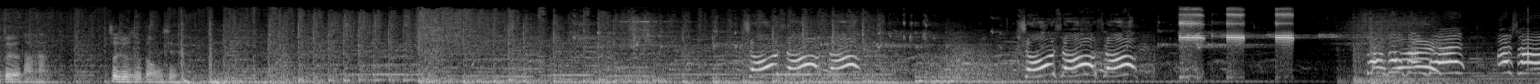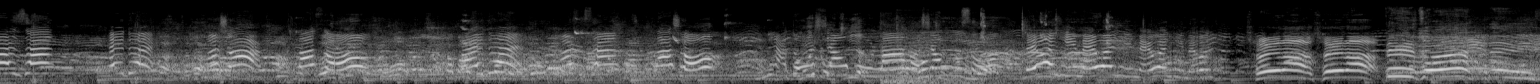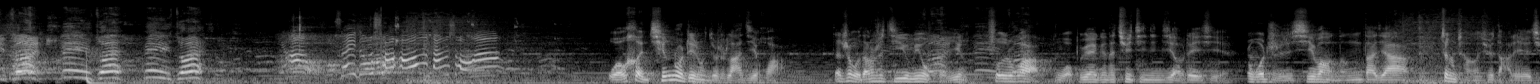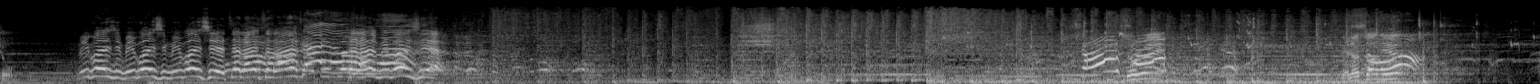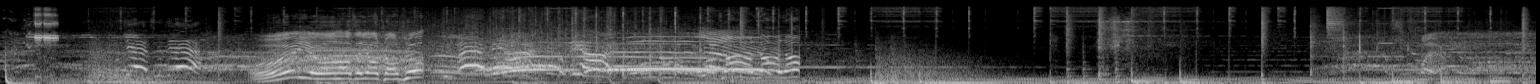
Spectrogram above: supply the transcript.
对着他喊，这就是东西。手手手手手手，双方犯规，二十二二十三，A 队二十二拉手，白队二十三拉手，你们俩都相互拉了，相互手，没问题，没问题，没问题，没问题。吹了，闭嘴，闭嘴，闭嘴，闭嘴。好，所以都手好好的防守啊。我很清楚这种就是垃圾话，但是我当时基于没有回应。说实话，我不愿意跟他去斤斤计较这些，我只是希望能大家正常的去打这些球。没关系，没关系，没关系，再来，再来，再来，没关系。手周瑞，给到张宁。要掌声。哎，厉害，厉害！好球，好球，好球！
